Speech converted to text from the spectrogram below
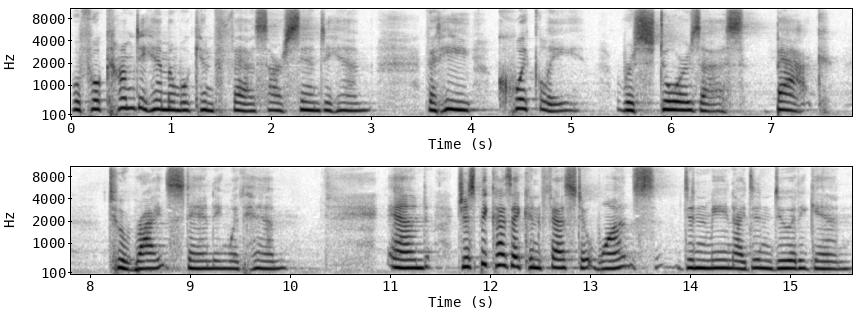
if we'll come to him and we'll confess our sin to him, that he quickly restores us back to right standing with him. And just because I confessed it once didn't mean I didn't do it again.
